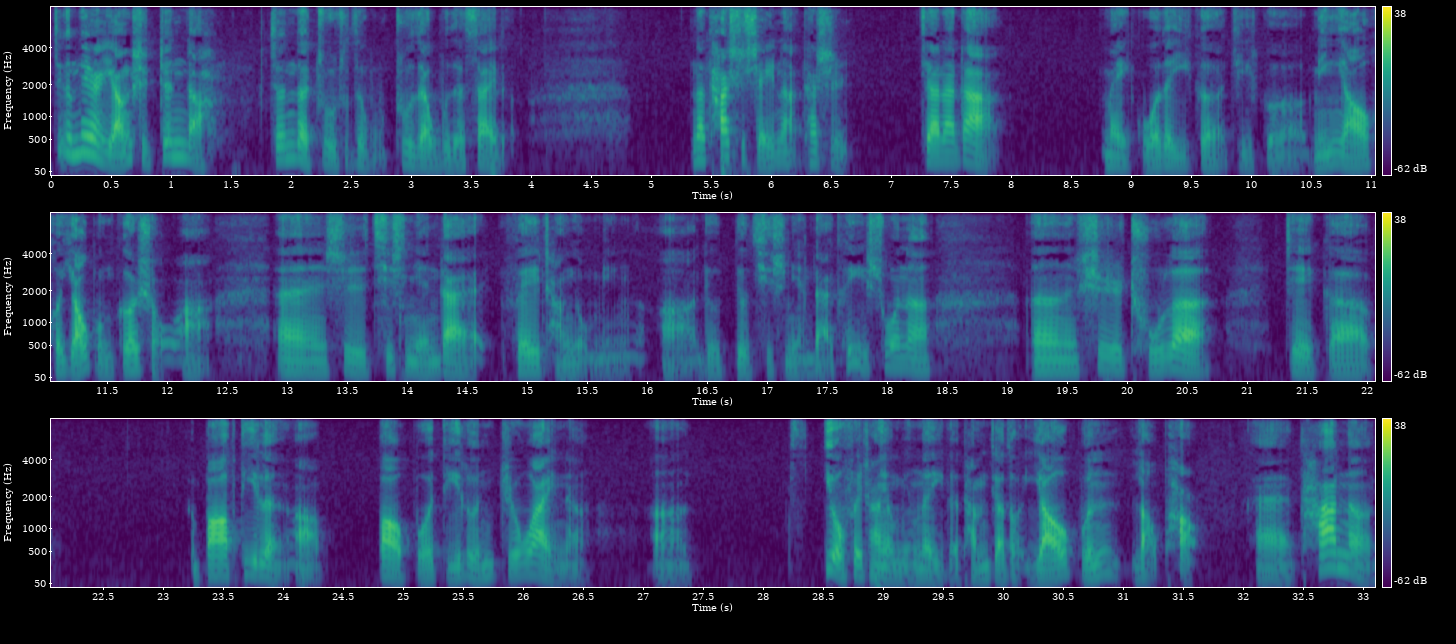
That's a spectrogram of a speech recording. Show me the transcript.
这个内尔杨是真的，真的住住在住在伍德赛的。那他是谁呢？他是加拿大、美国的一个这个民谣和摇滚歌手啊，嗯，是七十年代非常有名啊，六六七十年代可以说呢，嗯，是除了这个 Bob Dylan 啊，鲍勃迪伦之外呢，嗯。又非常有名的一个，他们叫做摇滚老炮儿。哎，他呢，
